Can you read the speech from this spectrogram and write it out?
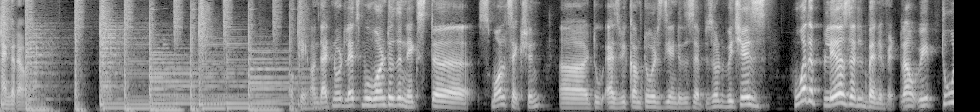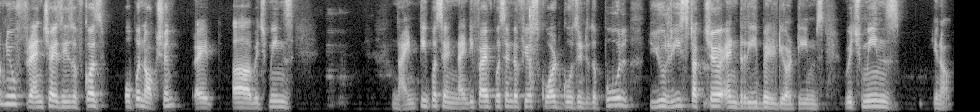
Hang around. Okay, on that note, let's move on to the next uh, small section uh, to as we come towards the end of this episode, which is who are the players that will benefit. Now, we two new franchises, of course, open auction, right? Uh, which means 90%, 95% of your squad goes into the pool. You restructure and rebuild your teams, which means, you know,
